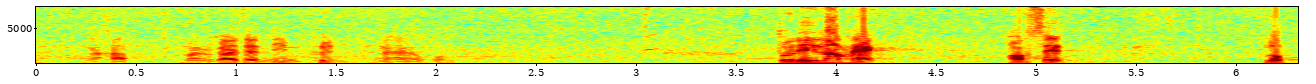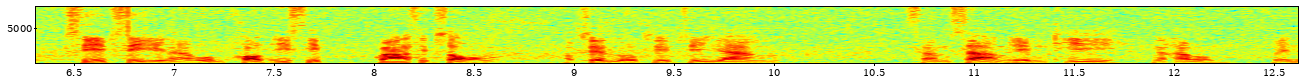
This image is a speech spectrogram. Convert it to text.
1 นะครับ มันก็จะนิ่มขึ้นนะครับผม ตัวนี้ล้อแม็กออฟเซ็ตลบ 44 นะครับผม ขอบ 20 กว้าง 12 ออฟเซ็ตลบ 44 ยาง 33 MT นะครับผม เป็น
